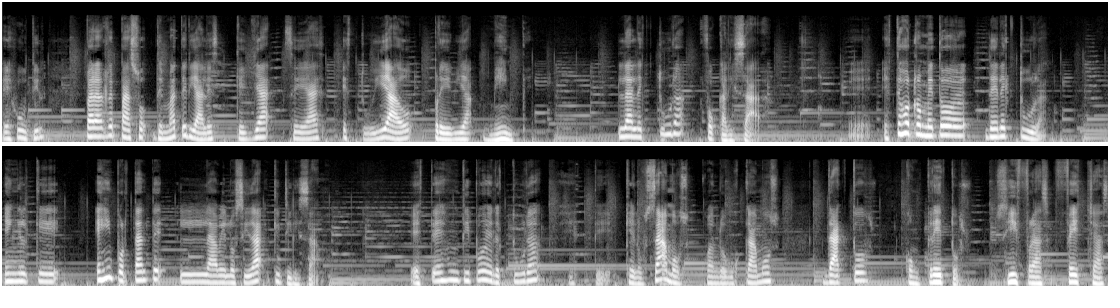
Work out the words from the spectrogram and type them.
es útil para el repaso de materiales que ya se ha estudiado previamente. La lectura focalizada. Eh, este es otro método de lectura en el que es importante la velocidad que utilizamos. Este es un tipo de lectura este, que lo usamos cuando buscamos datos concretos, cifras, fechas,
